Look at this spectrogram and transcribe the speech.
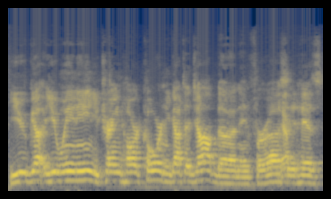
you got you went in, you trained hardcore, and you got the job done. And for us, yep. it has,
